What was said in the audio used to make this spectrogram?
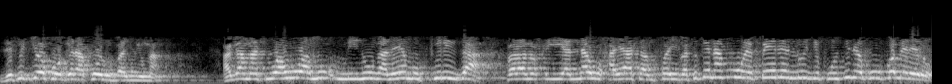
ze tujja okwogerako oluvannyuma. Agamba nti wahuwa muminu nga naye mukkiriza falanuhiyannahu hayatan tayiba tugenda muwa embeera ennungi ku nsi ne ku nkomerero.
